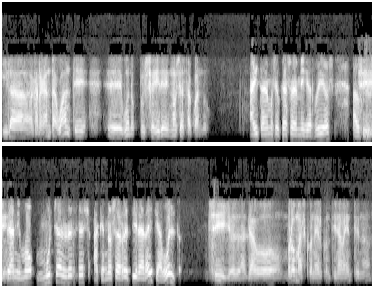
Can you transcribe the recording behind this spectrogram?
y la garganta aguante eh, bueno pues seguiré no sé hasta cuándo. Ahí tenemos el caso de Miguel Ríos al que usted animó muchas veces a que no se retirara y que ha vuelto Sí, yo le hago bromas con él continuamente, ¿no?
